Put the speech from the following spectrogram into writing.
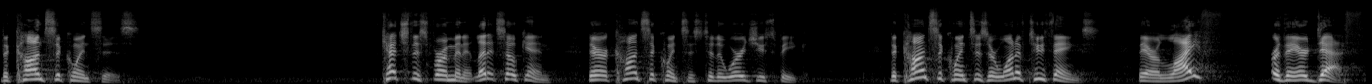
the consequences. Catch this for a minute, let it soak in. There are consequences to the words you speak. The consequences are one of two things they are life or they are death.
